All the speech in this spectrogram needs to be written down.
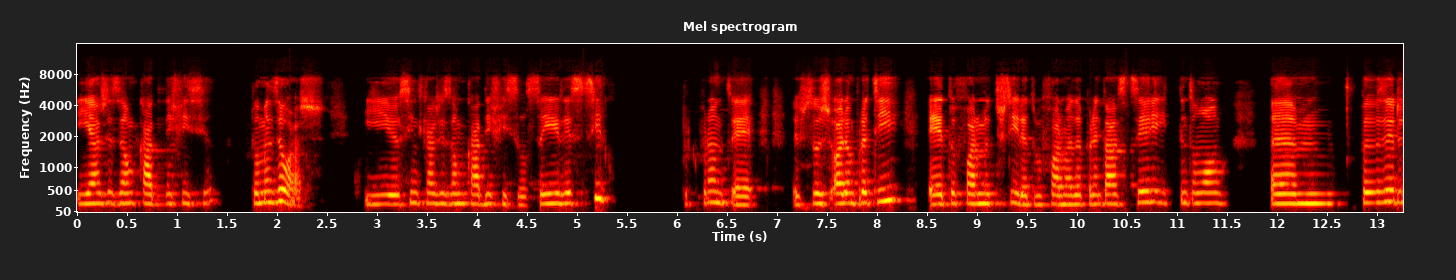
E às vezes é um bocado difícil pelo menos eu acho. E eu sinto que às vezes é um bocado difícil sair desse círculo. Porque pronto, é, as pessoas olham para ti, é a tua forma de vestir, a tua forma de aparentar ser e tentam logo um, fazer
